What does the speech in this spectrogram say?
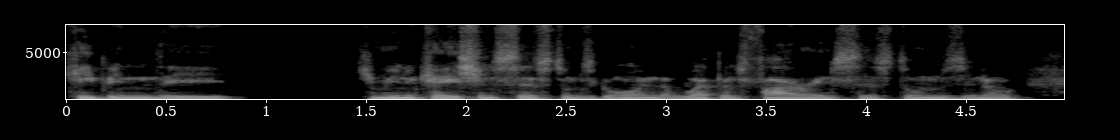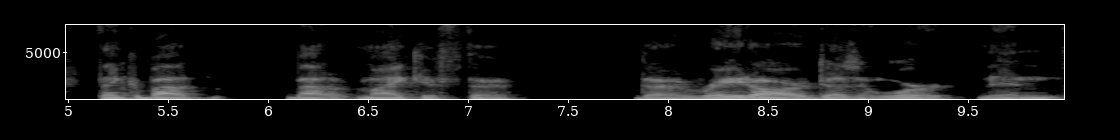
keeping the communication systems going, the weapons firing systems. You know, think about about it, Mike. If the the radar doesn't work, then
